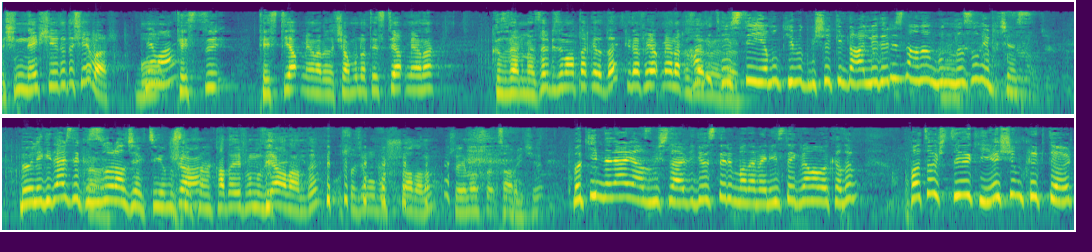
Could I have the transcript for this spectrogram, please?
E şimdi Nevşehir'de de şey var. Bu Ne var? testi testi yapmayana böyle çamurla testi yapmayana kız vermezler. Bizim Antakya'da da künefe yapmayana kız Hadi vermezler. testi yamuk yumuk bir şekilde hallederiz de anam bunu nasıl yapacağız? Böyle giderse kızı zor alacak diyor Şu Mustafa. an kadayıfımız yağlandı. Ustacığım o boşluğu alalım. Süleyman Usta. Tabii ki. Bakayım neler yazmışlar bir gösterin bana ben Instagram'a bakalım. Fatoş diyor ki yaşım 44.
